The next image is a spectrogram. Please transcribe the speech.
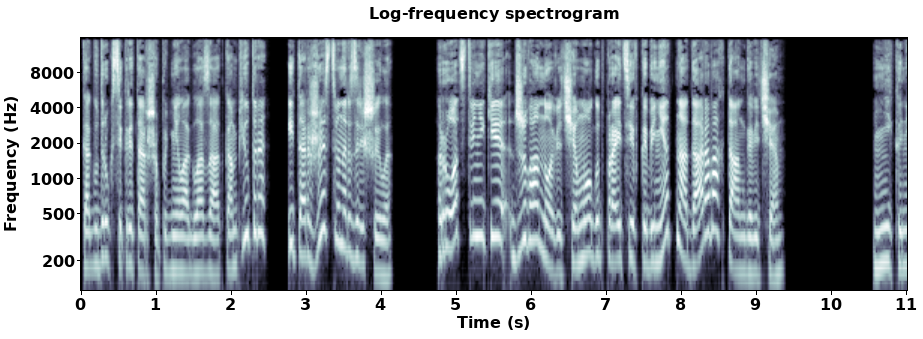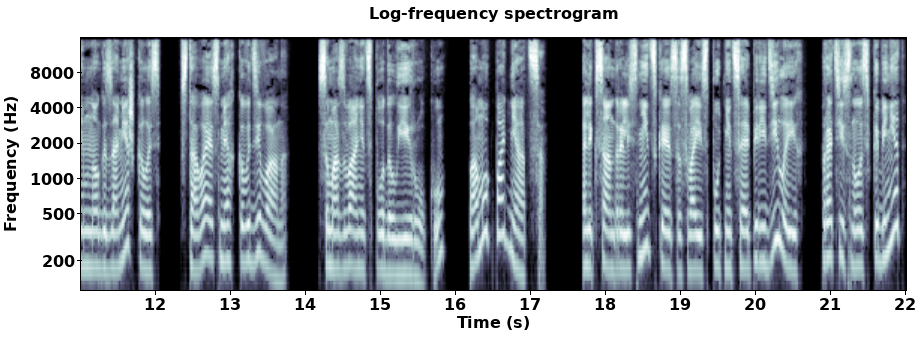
как вдруг секретарша подняла глаза от компьютера и торжественно разрешила. Родственники Дживановича могут пройти в кабинет Надара Вахтанговича. Ника немного замешкалась, вставая с мягкого дивана. Самозванец подал ей руку, помог подняться. Александра Лесницкая со своей спутницей опередила их, протиснулась в кабинет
